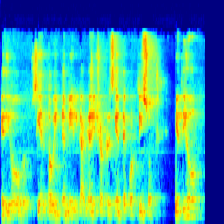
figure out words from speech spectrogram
que dijo 120 mil, que había dicho el presidente Cortizo, y él dijo,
